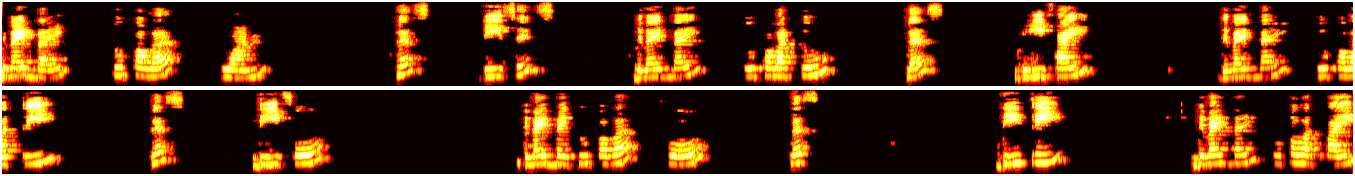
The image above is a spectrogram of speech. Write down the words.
divided by 2 power 1 plus D6 divide by 2 power 2 plus D5 divide by 2 power 3 plus D4 divide by 2 power 4 plus D3 divide by 2 power 5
